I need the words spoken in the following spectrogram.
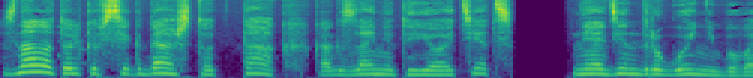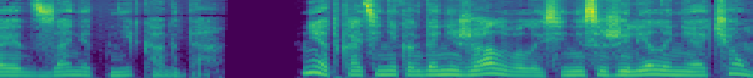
Знала только всегда, что так, как занят ее отец, ни один другой не бывает занят никогда. Нет, Катя никогда не жаловалась и не сожалела ни о чем,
